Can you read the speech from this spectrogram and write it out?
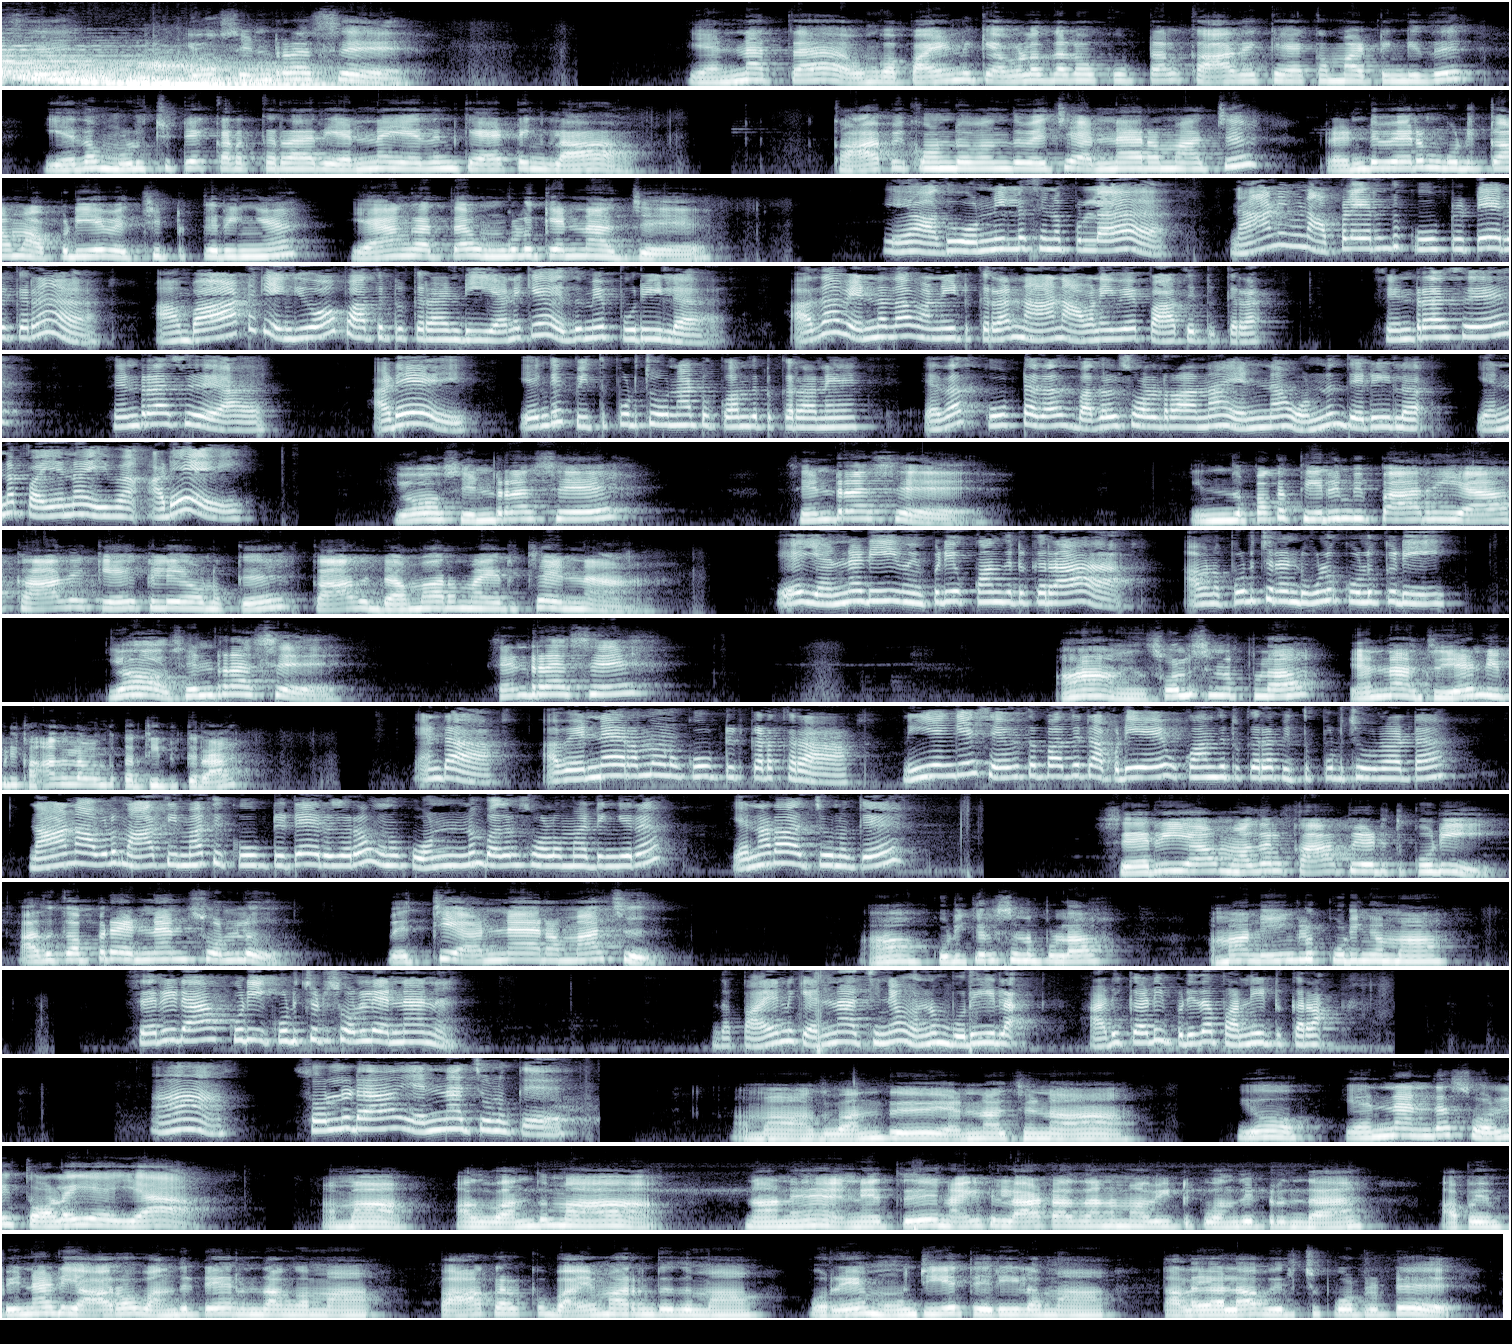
சின்ராசு யோ சின்ராசு என்னத்த? உங்க பையனுக்கு எவ்வளவு தடவை கூப்பிட்டாலும் காதை கேட்க மாட்டேங்குது. ஏதோ முழிச்சுட்டே கிடக்குறாரு. என்ன ஏதுன்னு கேட்டிங்களா? காபி கொண்டு வந்து வச்சு எந்நேரமாச்சு ரெண்டு பேரும் குடிக்காம அப்படியே வச்சிட்டு இருக்கிறீங்க ஏங்க அத்தை உங்களுக்கு என்னாச்சு? ஏன் அது ஒண்ணும் இல்ல சின்ன புள்ள. நானும் இவன் அப்பல இருந்து கூப்பிட்டுட்டே இருக்கிறேன். அவன் பாட்டுக்கு எங்கேயோ பார்த்துட்டு இருக்கிறான்டி. எனக்கே எதுவுமே புரியல. அதான் என்னதான் பண்ணிட்டு இருக்கிறான் நான் அவனையே பார்த்துட்டு இருக்கிறேன். சென்றாசு சென்றாசு அடே எங்க பித்து பிடிச்ச உன்னாட்டு உட்காந்துட்டு இருக்கிறானே ஏதாவது கூப்பிட்டு ஏதாவது பதில் சொல்றானா என்ன? ஒன்றும் தெரியல. என்ன பையனா இவன்? அடே! யோ சின்ராசு சின்ராசு இந்த பக்கம் திரும்பி பாரியா காதை கேட்கலையே உனக்கு. காது டமாரம் ஆயிருச்சா என்ன? ஏ என்னடி இவன் இப்படி உட்காந்துட்டு இருக்கிறா அவனை பிடிச்சி ரெண்டு உழுக்கு உழுக்குடி. யோ சென்ட்ராசு சென்ட்ராசு ஆ சொல்லு சின்ன புள்ள என்னாச்சு? ஏன் இப்படி காதுல வந்து கத்திட்டு இருக்கிற ஏண்டா அவ என்ன நேரமும் உனக்கு கூப்பிட்டு கிடக்குறா? நீ எங்கேயே செவத்தை பார்த்துட்டு அப்படியே உட்காந்துட்டு இருக்கிற பித்து பிடிச்ச விடாட்ட நானும் அவளும் மாத்தி மாத்தி கூப்பிட்டுட்டே இருக்கிறேன் உனக்கு ஒன்றும் பதில் சொல்ல மாட்டேங்கிற. என்னடா ஆச்சு உனக்கு? சரியா முதல் காப்பி எடுத்து குடி. அதுக்கப்புறம் என்னன்னு சொல்லு. வச்சு அந்நேரமாச்சு. ஆ குடிக்கிற சின்ன புள்ள அம்மா நீங்களும் குடிங்கம்மா. சரிடா குடி. குடிச்சிட்டு சொல்லு என்னன்னு. இந்த பையனுக்கு என்ன ஆச்சுன்னா ஒன்றும் புரியல. அடிக்கடி இப்படிதான் பண்ணிட்டு இருக்கிறான். ஆ சொல்லுடா என்னாச்சு உனக்கு? அம்மா அது வந்து என்னாச்சுன்னா? யோ என்னன்னு தான் சொல்லி தொலையா அம்மா அது வந்துமா நான் நேற்று நைட்டு லேட்டாக தானம்மா வீட்டுக்கு வந்துட்டு இருந்தேன். அப்போ என் பின்னாடி யாரோ வந்துட்டே இருந்தாங்கம்மா. பார்க்கறதுக்கு பயமா இருந்ததுமா ஒரே மூஞ்சியே தெரியலம்மா. தலையெல்லாம் விரிச்சு போட்டுட்டு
